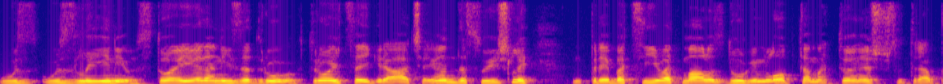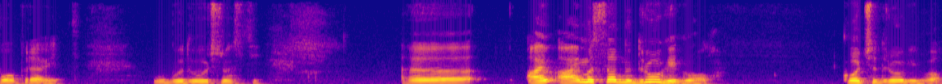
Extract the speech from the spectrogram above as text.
uz, uz liniju, stoje jedan iza drugog, trojica igrača i onda su išli prebacivati malo s dugim loptama, to je nešto što treba popraviti u budućnosti. E, ajmo sad na drugi gol. Ko će drugi gol?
